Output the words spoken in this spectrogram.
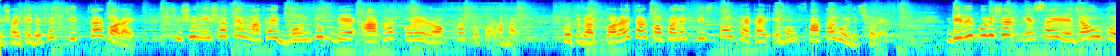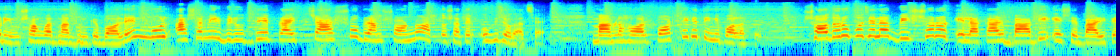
বিষয়টি দেখে চিৎকার করায়। শিশু নিশাতের মাথায় বন্দুক দিয়ে আঘাত করে রক্তাক্ত করা হয়। প্রতিবাদ করায় তার কপালে পিস্তল ঠেকায় এবং ফাঁকা গুলি ছোড়ে। ডিবি পুলিশের এসআই রেজাউল করিম সংবাদ মাধ্যমকে বলেন, মূল আসামির বিরুদ্ধে প্রায় চারশো গ্রাম স্বর্ণ আত্মসাতের অভিযোগ আছে। মামলা হওয়ার পর থেকে তিনি পলাতক। সদর উপজেলা বিশ্বরোড এলাকার বাদী এসে বাড়িতে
